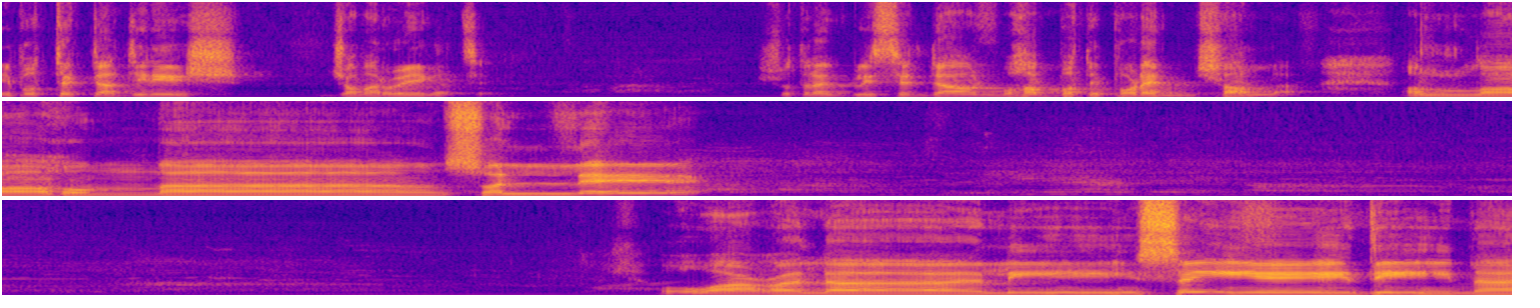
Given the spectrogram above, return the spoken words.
এই প্রত্যেকটা জিনিস জমা রয়ে গেছে। সুতরাং প্লিজ সেট ডাউন মোহাব্বতে পড়েন ইনশাআল্লাহ আল্লাহুম্মা সাল্লি وعلى آل سيدنا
